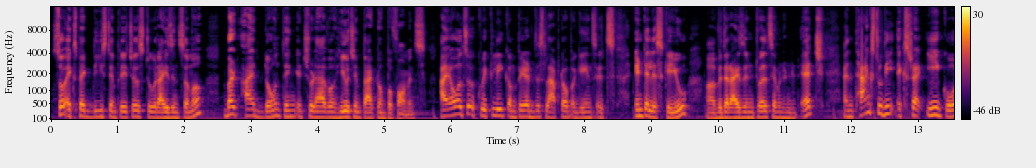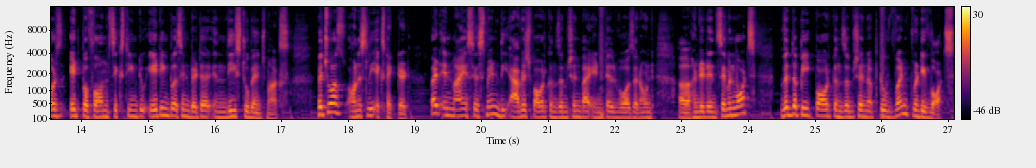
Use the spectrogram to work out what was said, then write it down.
so expect these temperatures to rise in summer, but I don't think it should have a huge impact on performance. I also quickly compared this laptop against its Intel SKU uh, with the Ryzen 12700H and thanks to the extra E cores, it performed 16 to 18% better in these two benchmarks, which was honestly expected but in my assessment the average power consumption by Intel was around uh, 107 watts with the peak power consumption up to 120 watts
